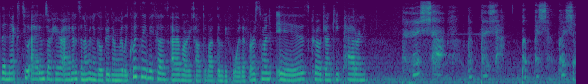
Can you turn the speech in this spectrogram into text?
The next two items are hair items and I'm going to go through them really quickly because I've already talked about them before. The first one is Curl Junkie Pattern Pusha, pusha, pusha, pusha,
